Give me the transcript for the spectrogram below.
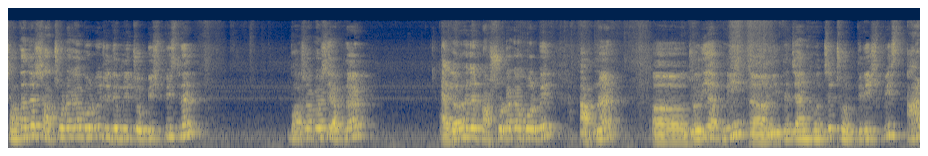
সাত হাজার সাতশো টাকা পড়বে যদি আপনি চব্বিশ পিস নেন। পাশাপাশি আপনার এগারো হাজার পাঁচশো টাকা পড়বে। আপনার যদি আপনি নিতে চান হচ্ছে ছত্রিশ পিস আর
